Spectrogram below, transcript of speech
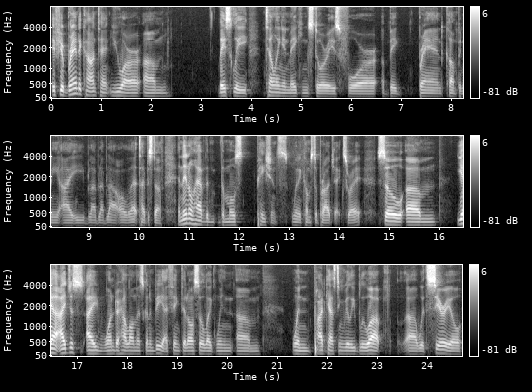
if you're branded content, you are um, basically telling and making stories for a big brand company, i.e., blah blah blah, all of that type of stuff, and they don't have the the most patience when it comes to projects, right? So. Um, yeah, I just I wonder how long that's going to be. I think that also like when um, when podcasting really blew up uh, with Serial,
